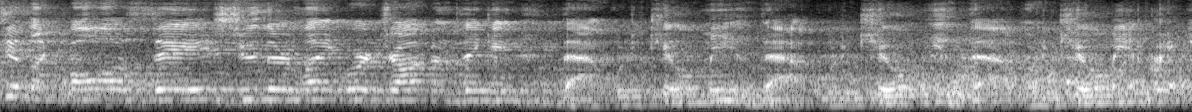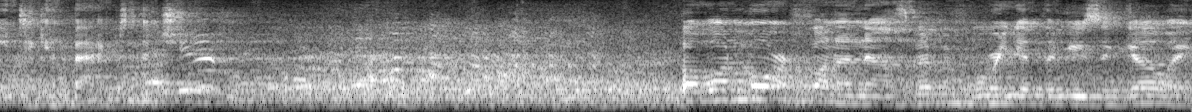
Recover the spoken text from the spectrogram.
Kids like fall off stage, do their leg work, drop, and thinking, that would kill me, that would kill me, that would kill me. I need to get back to the gym. But one more fun announcement before we get the music going.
